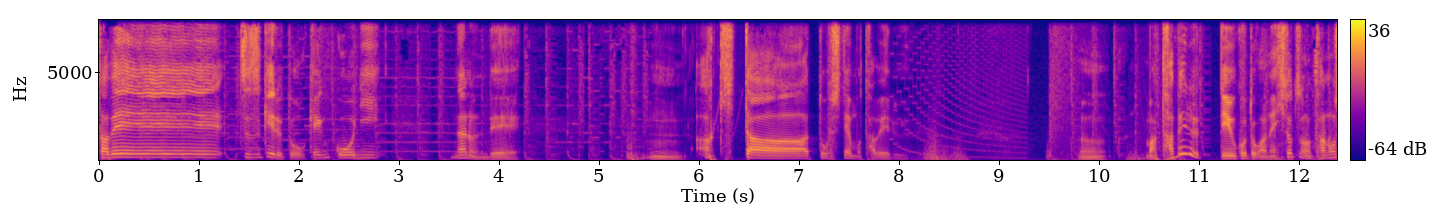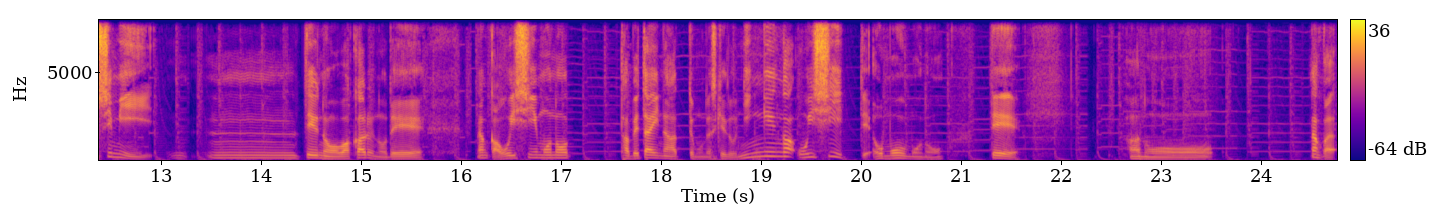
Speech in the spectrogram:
食べ続けると健康になるんで、うん、飽きたとしても食べる。うんまあ、食べるっていうことがね一つの楽しみんっていうのは分かるのでなんか美味しいもの食べたいなって思うんですけど人間が美味しいって思うものってあのー、なんか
